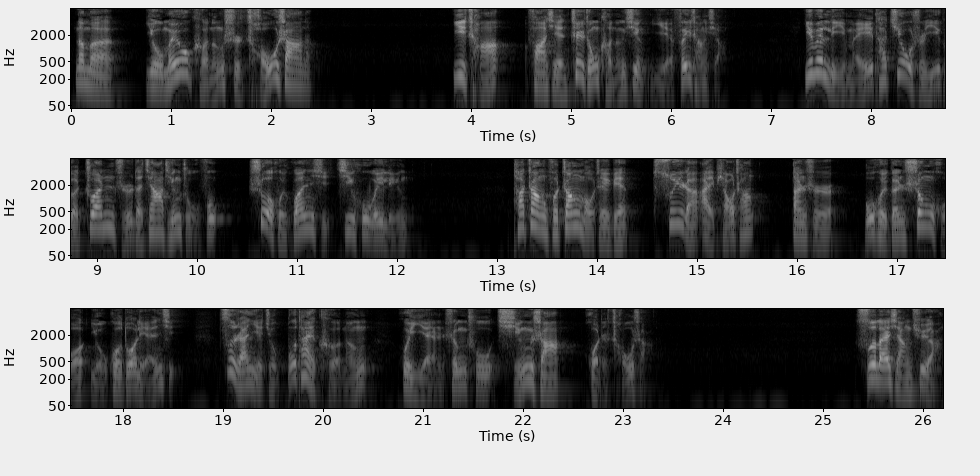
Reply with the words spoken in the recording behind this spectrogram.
那么有没有可能是仇杀呢？一查发现，这种可能性也非常小，因为李梅她就是一个专职的家庭主妇，社会关系几乎为零。她丈夫张某这边虽然爱嫖娼，但是不会跟生活有过多联系，自然也就不太可能会衍生出情杀或者仇杀。思来想去啊，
